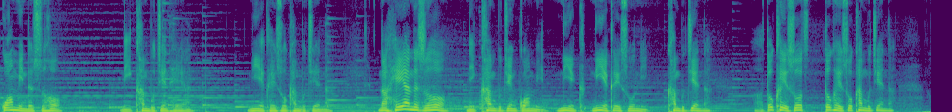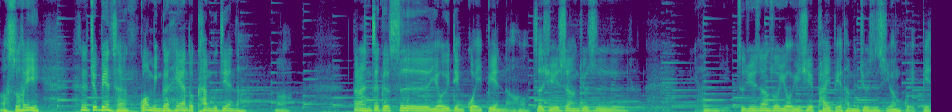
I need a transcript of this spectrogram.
光明的时候你看不见黑暗，你也可以说看不见呢、那黑暗的时候你看不见光明，你也可你也可以说你。看不见呢，啊，都可以说都可以说看不见呢，啊，所以 就变成光明跟黑暗都看不见了，啊，当然这个是有一点诡辩了哈，哲学上就是很哲学上说有一些派别他们就是喜欢诡辩，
